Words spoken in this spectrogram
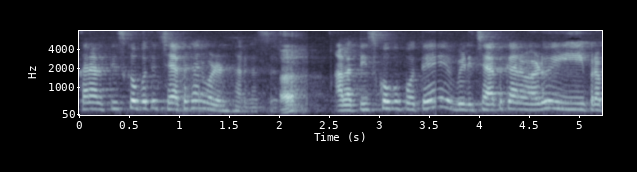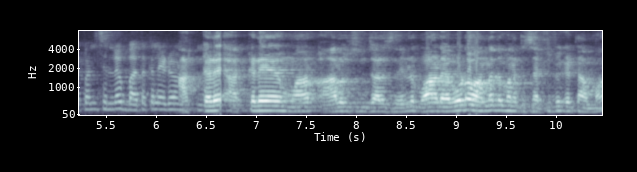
కానీ అలా తీసుకోకపోతే చేతకాని వాడు అంటున్నారు కదా సార్? అలా తీసుకోకపోతే వీడి చేతకాని వాడు ఈ ప్రపంచంలో బతకలేడు. అక్కడే అక్కడే మా ఆలోచించాల్సింది వాడెవడో అన్నది మనకి సర్టిఫికెట్ అమ్మా.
